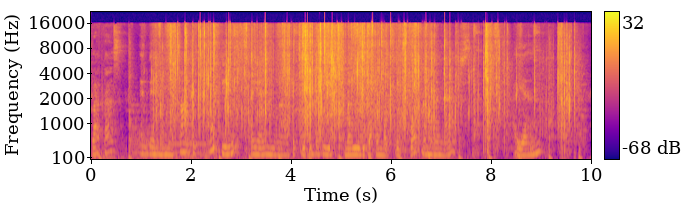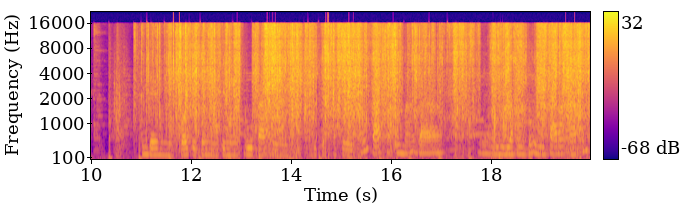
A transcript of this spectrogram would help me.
gatas. And then, some cooking. Ayan, mga cooking kasi mahilig akong mag-cook ng mga nuts. Ayan. And then, of course, itong natin mga prutas. Ayan. Gusto ko kasi prutas sa umaga. Ayan, binili ako nito. Yung parang atis.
